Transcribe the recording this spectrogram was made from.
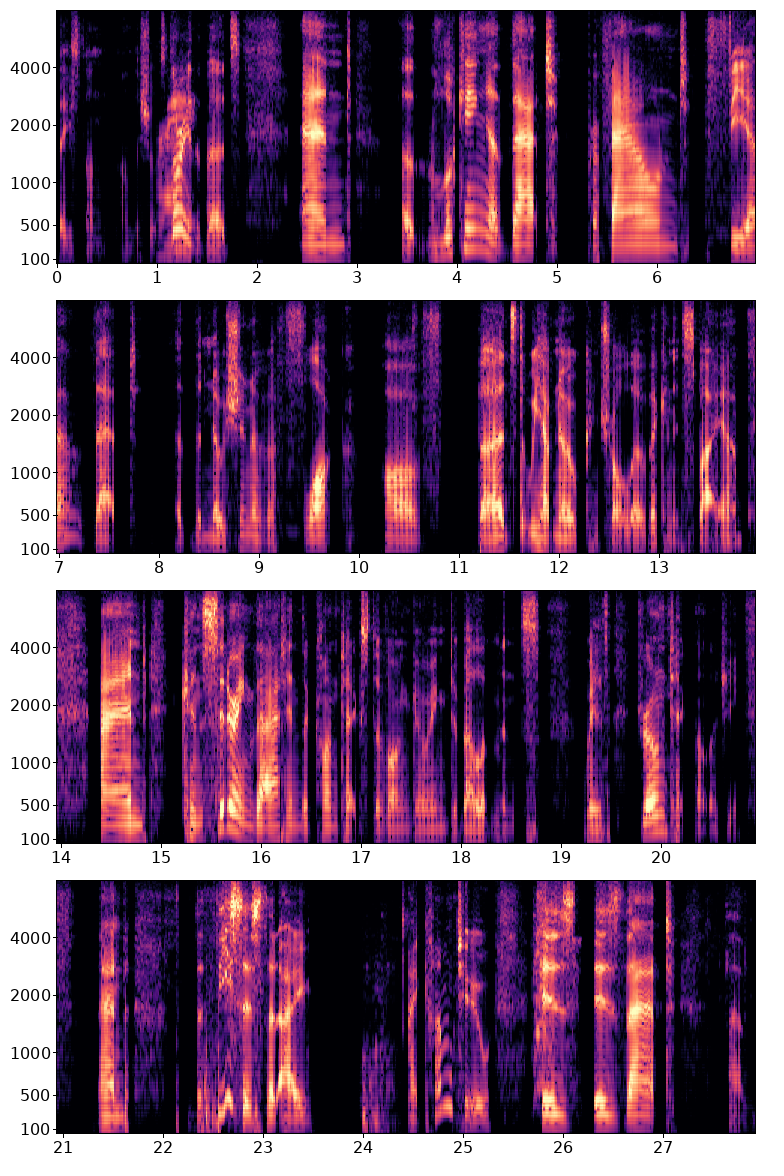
based on, on the short right. story, The Birds, and uh, looking at that profound fear that uh, the notion of a flock of birds that we have no control over can inspire, and considering that in the context of ongoing developments with drone technology. And the thesis that I I come to is is that um,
